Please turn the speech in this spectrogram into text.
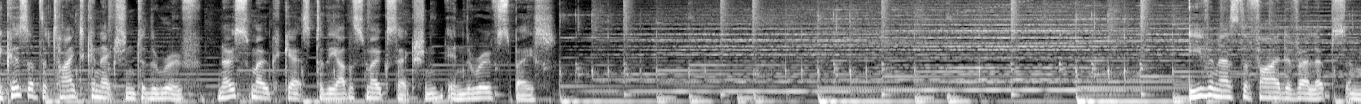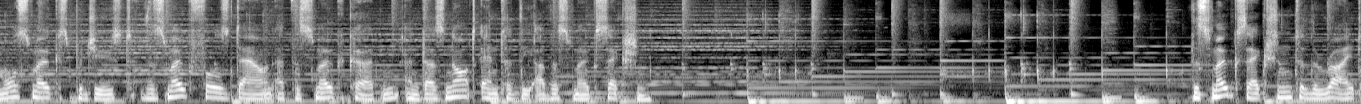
Because of the tight connection to the roof, no smoke gets to the other smoke section in the roof space. Even as the fire develops and more smoke is produced, the smoke falls down at the smoke curtain and does not enter the other smoke section. The smoke section to the right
